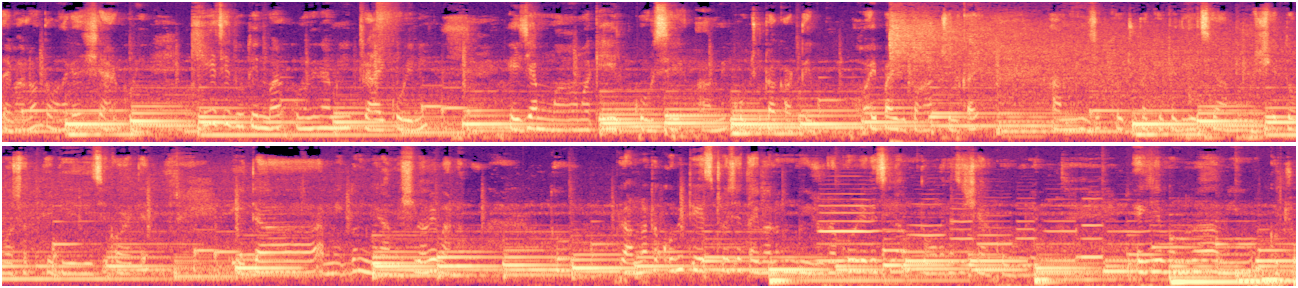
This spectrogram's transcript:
তাই ভাবলাম তোমাদের কাছে শেয়ার করি। খেয়েছি দু, তিনবার, কোনোদিন আমি ট্রাই করিনি। এই যে মা আমাকে হেল্প করছে, আমি কচুটা কাটতে ভয় পাই তো হাত চুলকায়। কচুটা কেটে দিয়েছি আমি সেদ্ধ বসাতে দিয়ে দিয়েছি কড়াইতে। এটা আমি একদম নিরামিষভাবে বানাবো। তো রান্নাটা খুবই টেস্ট হয়েছে, তাই ভাবলাম ভিডিওটা করে রেখেছিলাম, তোমাদের কাছে শেয়ার করব বলে। এই যে বন্ধুরা, আমি কচু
